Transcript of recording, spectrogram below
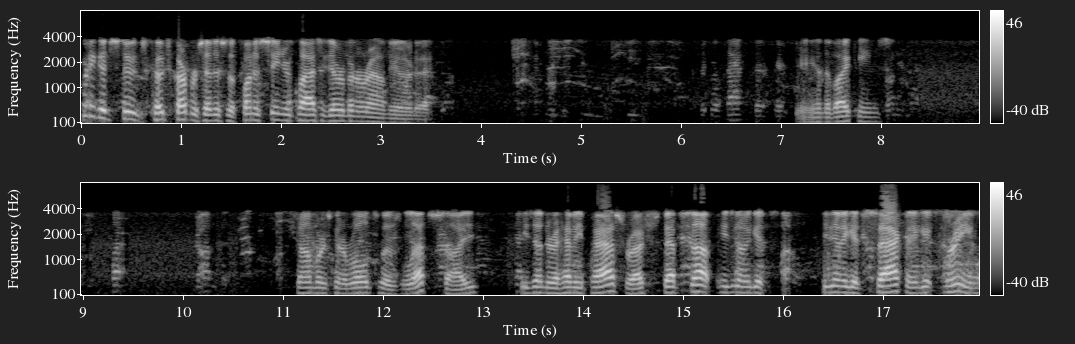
Pretty good students. Coach Carper said this is the funnest senior class he's ever been around the other day. And the Vikings. Schonborn's going to roll to his left side. He's under a heavy pass rush. Steps up. He's going to get he's going to get sacked and get creamed,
